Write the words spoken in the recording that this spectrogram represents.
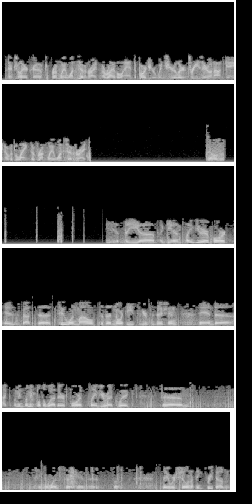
Potential aircraft, runway 17 right, arrival and departure, wind shear alert, 30 knot gain over the length of runway 17 right. The uh, again, Plainview Airport is about uh, two one miles to the northeast of your position, and uh, I, let me let me pull the weather for Plainview right quick. Um, hang on one second. Uh, they were showing, I think, 3,600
